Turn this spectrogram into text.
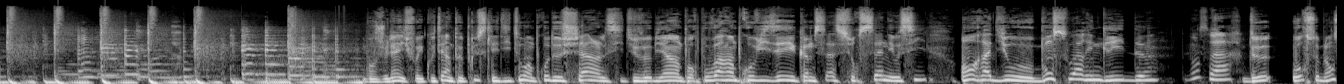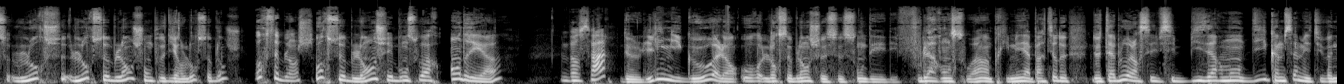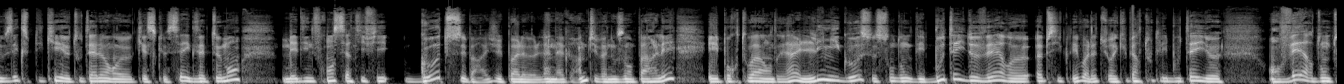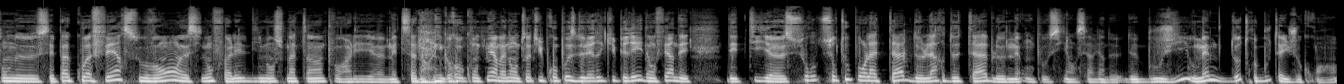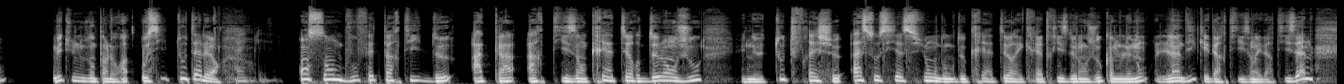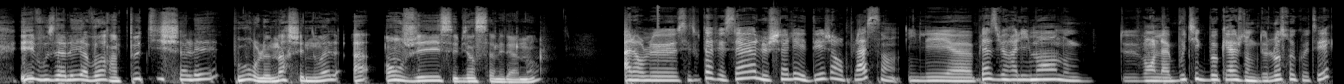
Bon Julien, il faut écouter un peu plus l'édito en pro de Charles si tu veux bien pour pouvoir improviser comme ça sur scène et aussi en radio. Bonsoir Ingrid Bonsoir. de Ours Blanche, l'ours l'ours blanche, on peut dire l'ours blanche? Ours blanche. Ours blanche et bonsoir Andrea Bonsoir. de Limigo. Alors our- l'ours blanche, ce sont des, foulards en soie imprimés à partir de, tableaux. Alors c'est bizarrement dit comme ça, mais tu vas nous expliquer euh, tout à l'heure euh, qu'est-ce que c'est exactement. Made in France certifié GOAT, c'est pareil, j'ai pas l'anagramme, tu vas nous en parler. Et pour toi Andrea, Limigo, ce sont donc des bouteilles de verre euh, upcyclées. Voilà, tu récupères toutes les bouteilles en verre dont on ne sait pas quoi faire souvent. sinon, faut aller le dimanche matin pour aller mettre ça dans les gros conteneurs. Bah non, toi tu proposes de les récupérer et d'en faire des petits, sur- surtout pour la table, de l'art de table, mais on peut aussi en servir de, de bougies ou même d'autres bouteilles, je crois. hein. Mais tu nous en parleras aussi tout à l'heure. Avec plaisir. Ensemble, vous faites partie de AK Artisans Créateurs de l'Anjou, une toute fraîche association donc de créateurs et créatrices de l'Anjou, comme le nom l'indique, et d'artisans et d'artisanes. Et vous allez avoir un petit chalet pour le marché de Noël à Angers. C'est bien ça, mesdames. hein? Alors le, c'est tout à fait ça. Le chalet est déjà en place. Il est euh, place du ralliement, donc devant la boutique Bocage, donc de l'autre côté.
